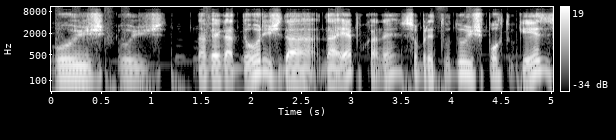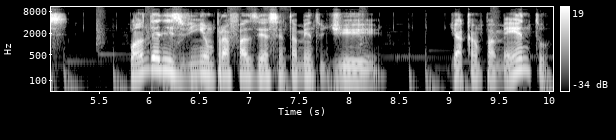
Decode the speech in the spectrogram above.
os, os navegadores da, da época, né, sobretudo os portugueses, quando eles vinham para fazer assentamento de, de acampamento,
